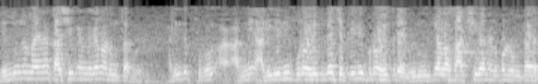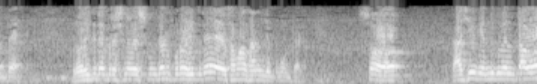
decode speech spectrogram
ఎందుకు ఆయన కాశీకి ఎందుకని అడుగుతారు. వీళ్ళు అడిగితే పురో అన్ని అడిగేది పురోహితుడే చెప్పేది పురోహితుడే. వీడు ఊరికే అలా సాక్షిగా నిలబడి ఉంటాడంతే పురోహితుడే ప్రశ్న వేసుకుంటాడు పురోహితుడే సమాధానం చెప్పుకుంటాడు. సో కాశీకి ఎందుకు వెళ్తావో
